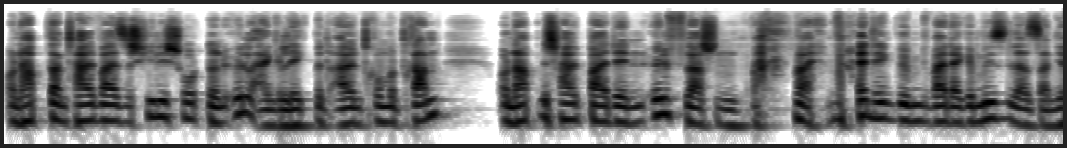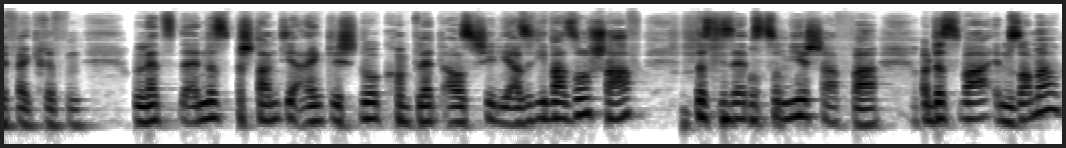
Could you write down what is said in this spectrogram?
und habe dann teilweise Chilischoten in Öl eingelegt mit allem drum und dran. Und habe mich halt bei den Ölflaschen bei, bei, den, bei der Gemüselasagne vergriffen. Und letzten Endes bestand die eigentlich nur komplett aus Chili. Also die war so scharf, dass die selbst zu mir scharf war. Und das war im Sommer.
